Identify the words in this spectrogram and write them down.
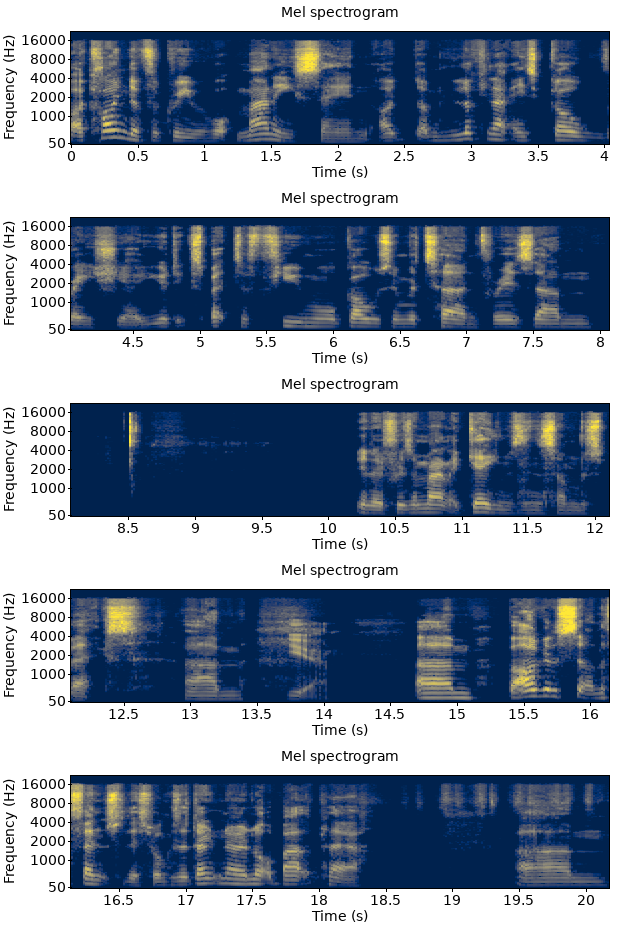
but I kind of agree with what Manny's saying. I, am looking at his goal ratio. You'd expect a few more goals in return for his um, you know, for his amount of games in some respects. Um, yeah. Um, but I'm going to sit on the fence with this one because I don't know a lot about the player. Um,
